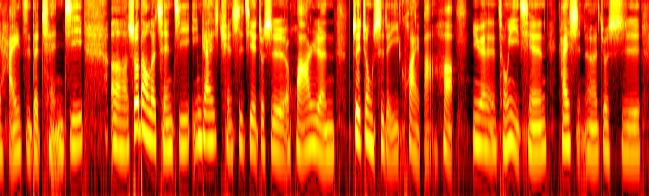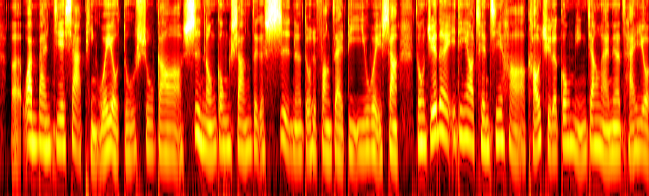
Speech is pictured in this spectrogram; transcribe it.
孩子的成绩，呃，说到了成绩，应该全世界就是华人最重视的一块吧哈，因为从以前开始呢，就是呃万般皆下品，唯有读书高啊，士农工商这个士呢都是放在第一位上，总觉得一定要成绩好，考取了功名，将来呢才有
